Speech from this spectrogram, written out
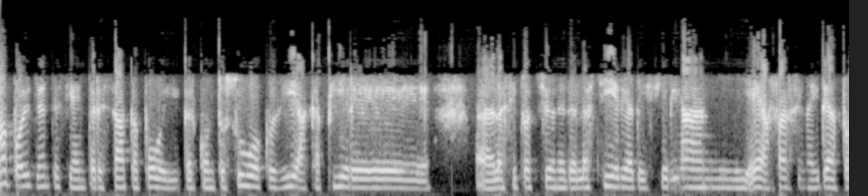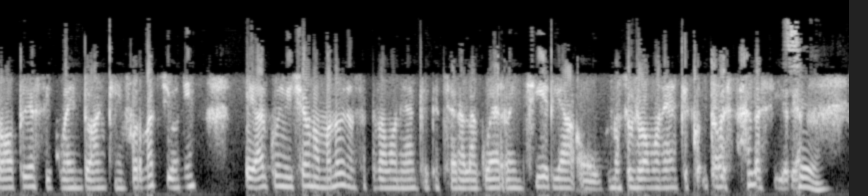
ma poi gente si è interessata poi per conto suo così a capire eh, la situazione della Siria, dei siriani e a farsi un'idea propria seguendo anche informazioni e alcuni dicevano ma noi non sapevamo neanche che c'era la guerra in Siria o non sapevamo neanche dove sta la Siria. Sì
